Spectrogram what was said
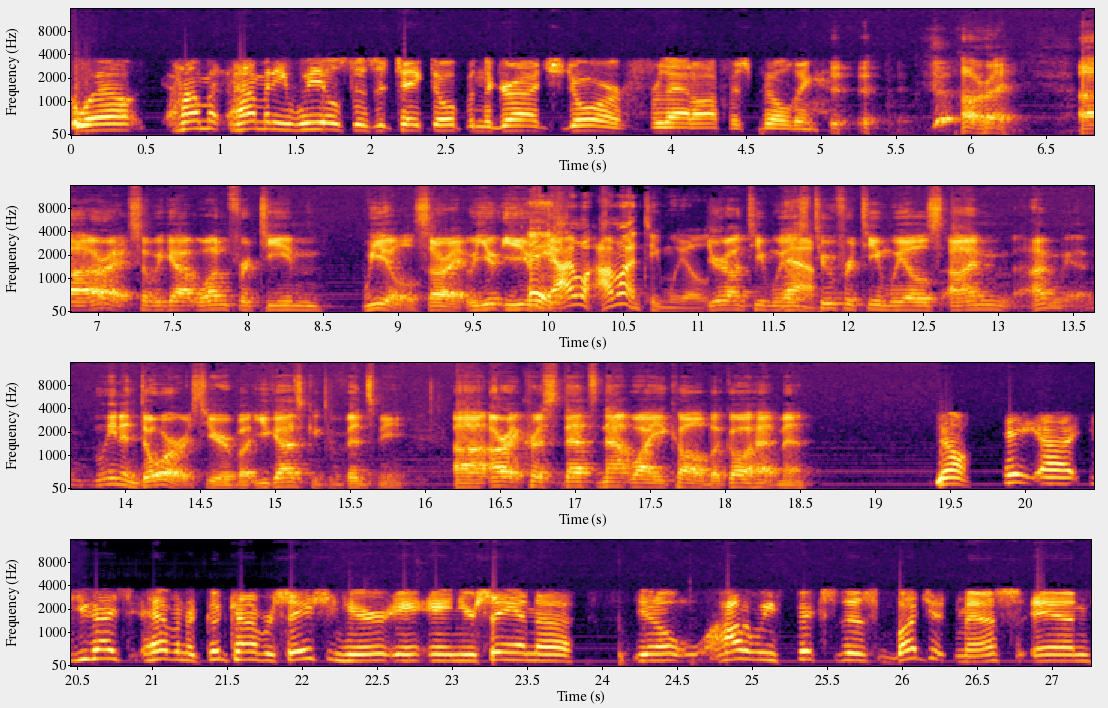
Well, how, ma- how many wheels does it take to open the garage door for that office building? all right, uh, all right. So we got one for Team Wheels. All right, you, you Hey, I'm, I'm on Team Wheels. You're on Team Wheels. Yeah. Two for Team Wheels. I'm I'm leaning doors here, but you guys can convince me. Uh, all right, Chris, that's not why you called, but go ahead, man. No. Hey, uh, you guys having a good conversation here, and, and you're saying, uh, you know, how do we fix this budget mess? And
